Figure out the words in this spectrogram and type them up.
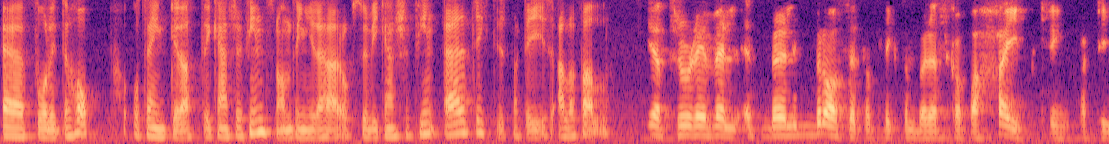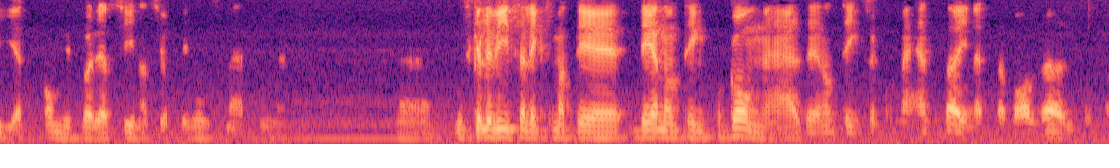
eh, får lite hopp och tänker att det kanske finns någonting i det här också. Vi kanske är ett riktigt parti i alla fall. Jag tror det är väl ett väldigt bra sätt att liksom börja skapa hype kring partiet om vi börjar synas i opinionsmätningar. Eh, det skulle visa liksom att det, det är någonting på gång här. Det är någonting som kommer hända i nästa valrörelse.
